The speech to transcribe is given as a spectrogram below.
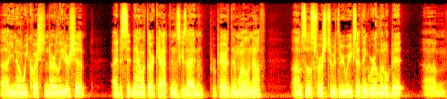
Uh, you know, we questioned our leadership. I had to sit down with our captains because I hadn't prepared them well enough. Um, so those first two or three weeks, I think, were a little bit. Um,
